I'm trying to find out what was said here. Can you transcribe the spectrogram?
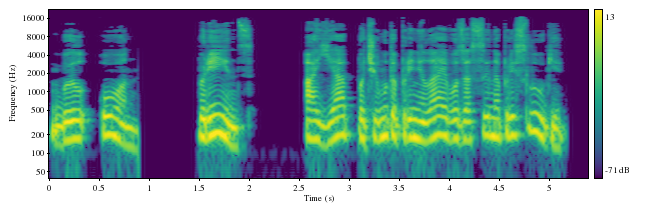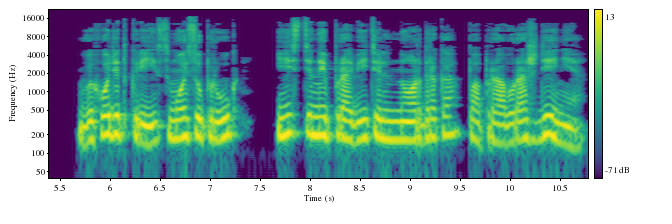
был он, принц, а я почему-то приняла его за сына прислуги. Выходит, Крис, мой супруг, истинный правитель Нордрака по праву рождения.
